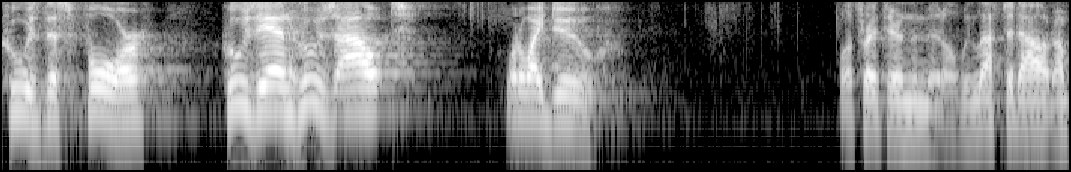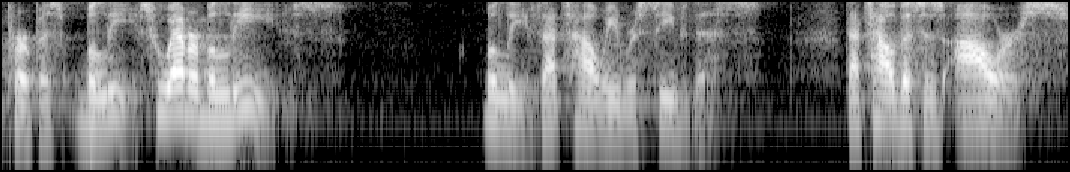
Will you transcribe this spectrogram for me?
Who is this for? Who's in? Who's out? What do I do? Well, it's right there in the middle. We left it out on purpose. Believes. Whoever believes, believes. That's how we receive this. That's how this is ours.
